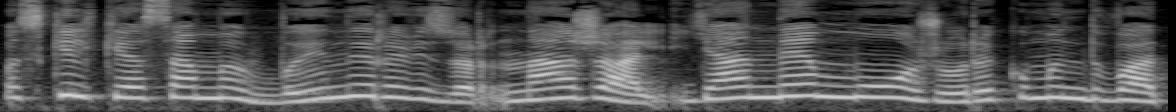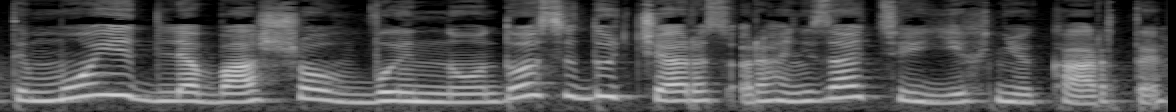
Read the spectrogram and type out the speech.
Оскільки я саме винний ревізор, на жаль, я не можу рекомендувати мої для вашого винного досвіду через організацію їхньої карти.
